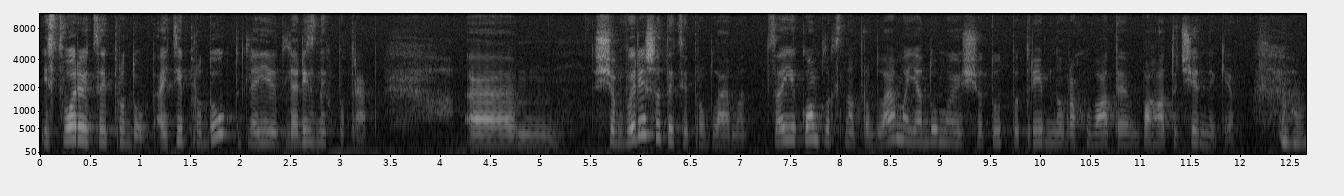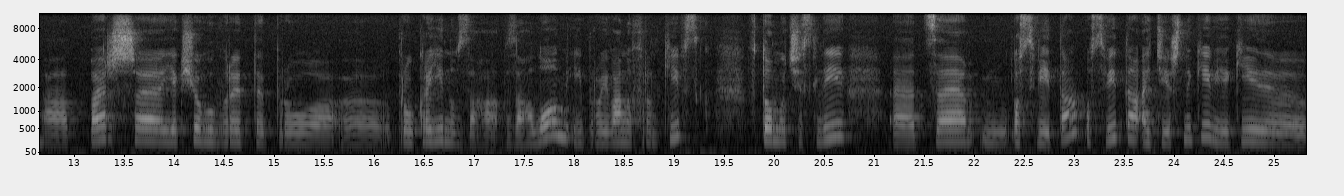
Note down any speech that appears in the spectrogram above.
і створюють цей продукт, it продукт для, для різних потреб. Щоб вирішити ці проблеми, це є комплексна проблема. Я думаю, що тут потрібно врахувати багато чинників. А, Перше, якщо говорити про, е, про Україну взага- взагалом і про Івано-Франківськ, в тому числі, е, це освіта, освіта айтішників, які, е,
